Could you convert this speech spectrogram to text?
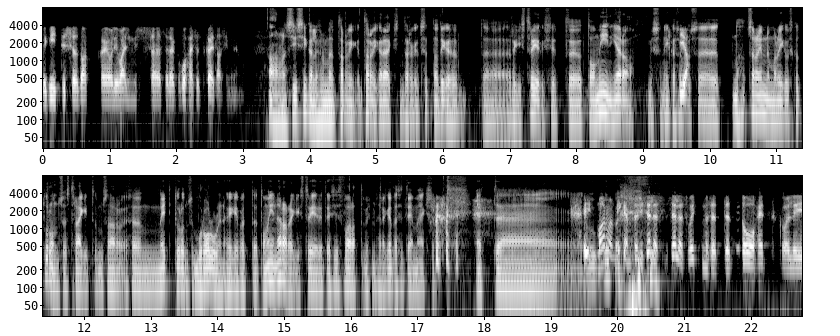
ja kiitis seda takka ja oli valmis sellega koheselt ka edasi minema. Aa, no siis igal juhul ma Tarvi, Tarviga rääkisin, Tarvi ütles, et nad igasugused äh, registreerisid äh, domeeni ära, mis on igasuguse, noh, seal ennem oli vist ka turundusest räägitud, ma saan aru, see on netiturunduse puhul oluline kõigepealt domeen ära registreerida ja siis vaadata, mis me sellega edasi teeme, eks ju. et äh, ei, ma arvan, pigem see oli selles, selles võtmes, et, et too hetk oli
